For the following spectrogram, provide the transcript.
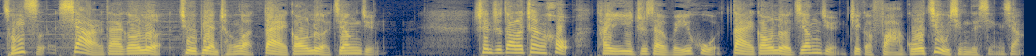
从此，夏尔·戴高乐就变成了戴高乐将军。甚至到了战后，他也一直在维护戴高乐将军这个法国救星的形象。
